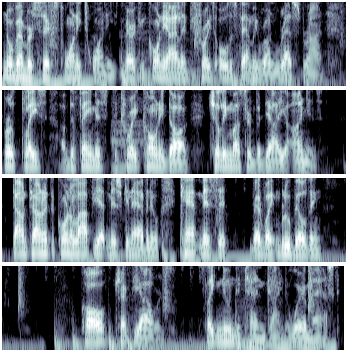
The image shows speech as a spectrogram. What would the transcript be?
November 6, 2020. American Coney Island, Detroit's oldest family run restaurant, birthplace of the famous Detroit Coney dog, chili mustard and Vidalia onions. Downtown at the corner of Lafayette, Michigan Avenue. Can't miss it. Red, white, and blue building. Call, check the hours. It's like noon to 10, kind of. Wear a mask.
